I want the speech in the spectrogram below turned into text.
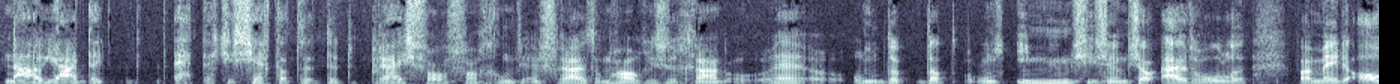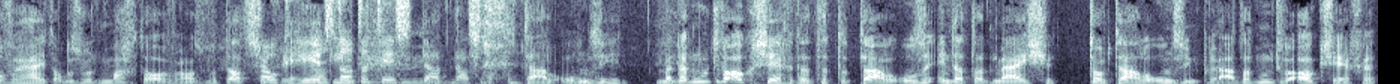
Nou ja, dat, dat je zegt dat de, de, prijs van, van groente en fruit omhoog is gegaan. Hè, omdat dat ons immuunsysteem zou uitrollen. Waarmee de overheid al een soort macht over ons. Wat dat suggereert. Okay, als dat het is. Dat, dat is toch totale onzin. Maar dat moeten we ook zeggen. Dat dat totale onzin. En dat dat meisje totale onzin praat. Dat moeten we ook zeggen.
